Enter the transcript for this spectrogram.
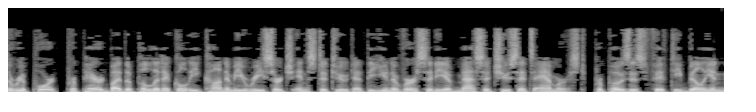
The report, prepared by the Political Economy Research Institute at the University of Massachusetts Amherst, proposes $50 billion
